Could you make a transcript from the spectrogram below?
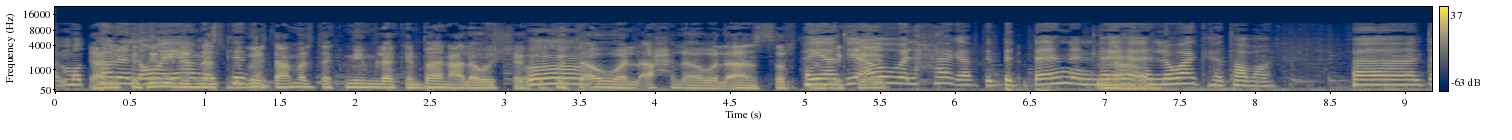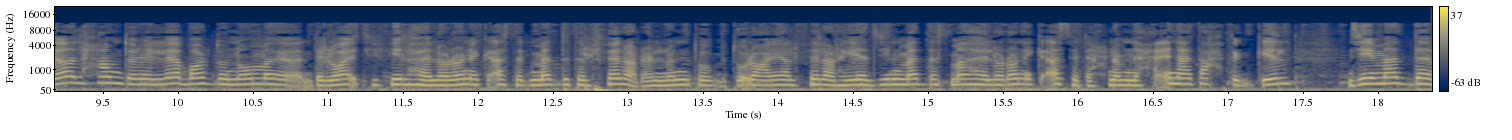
فمضطر يعني إن هو يعمل الناس كده انت عملت تكميم لكن بان على وشك مم. كنت أول أحلى والآن صرت هي دي كيف. أول حاجة بت- بتبان نعم. الوجه طبعا فده الحمد لله برضو إن هم دلوقتي في ال hyaluronic acid مادة الفيلر اللي أنتوا بتقولوا عليها الفيلر هي دي المادة اسمها hyaluronic acid. إحنا بنحقنها تحت الجلد. دي مادة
